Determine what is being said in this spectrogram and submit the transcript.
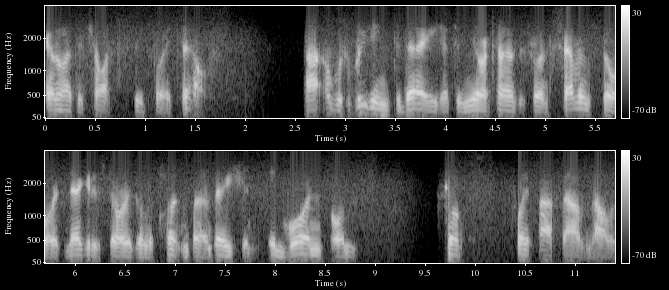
And I let the chart speak for itself. Uh, I was reading today that the New York Times has run seven stories, negative stories on the Clinton Foundation, and one on Trump's twenty-five thousand dollar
